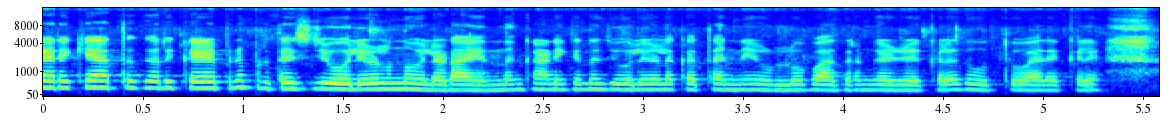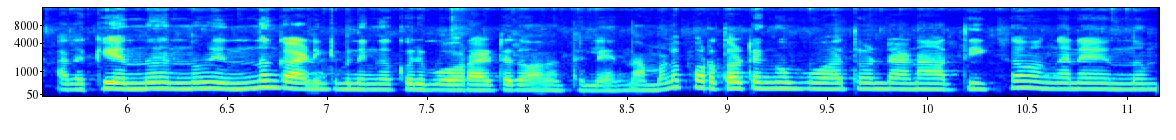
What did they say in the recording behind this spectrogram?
പെരയ്ക്കകത്ത് കയറി കഴിഞ്ഞാൽ പിന്നെ പ്രത്യേകിച്ച് ജോലികളൊന്നും ഇല്ലടാ. എന്നും കാണിക്കുന്ന ജോലികളൊക്കെ തന്നെ ഉള്ളൂ പാത്രം കഴുകൽ തൂത്തുവാരക്കൽ അതൊക്കെ എന്നും എന്നും എന്നും കാണിക്കുമ്പോൾ നിങ്ങൾക്കൊരു ബോറായിട്ട് തോന്നത്തില്ലേ? നമ്മൾ പുറത്തോട്ടെങ്ങും പോകാത്തതുകൊണ്ടാണ് അധികം അങ്ങനെ ഒന്നും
